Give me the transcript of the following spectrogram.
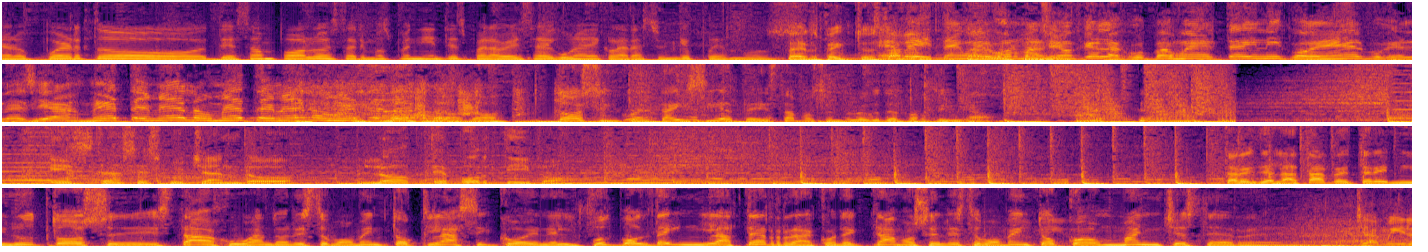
aeropuerto de Sao Paulo. Estaremos pendientes para ver si hay alguna declaración que podemos... Perfecto. Jefe, estamos- y tengo información que la culpa fue del técnico, de él, porque él decía, métemelo, métemelo, métemelo. No, no, 2.57, estamos en Blog Deportivo. Estás escuchando Blog Deportivo. 3 de la tarde, 3 minutos. eh, está jugando en este momento clásico en el fútbol de Inglaterra. Conectamos en este momento con Manchester. Yamil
